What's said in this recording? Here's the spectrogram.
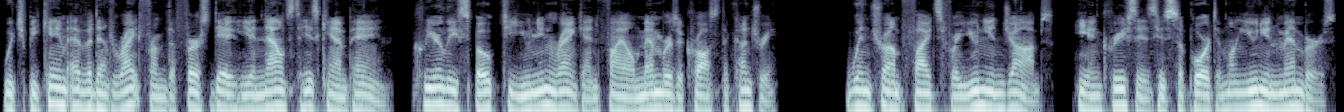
which became evident right from the first day he announced his campaign, clearly spoke to union rank-and-file members across the country. When Trump fights for union jobs, he increases his support among union members,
